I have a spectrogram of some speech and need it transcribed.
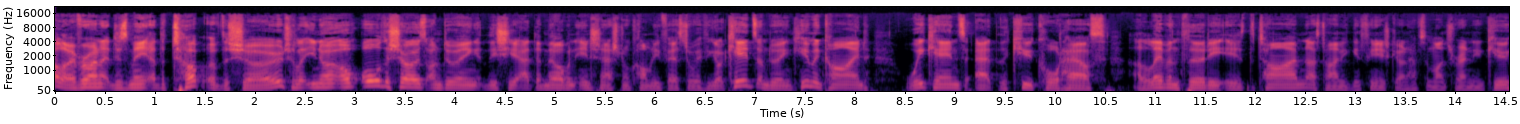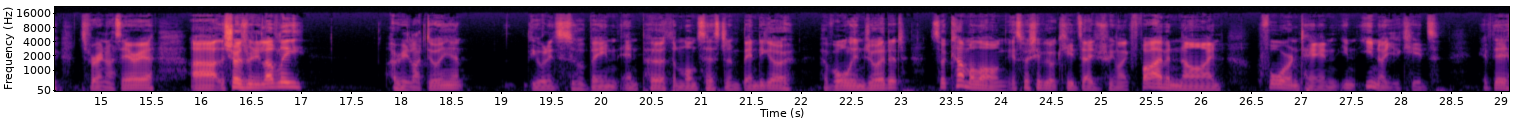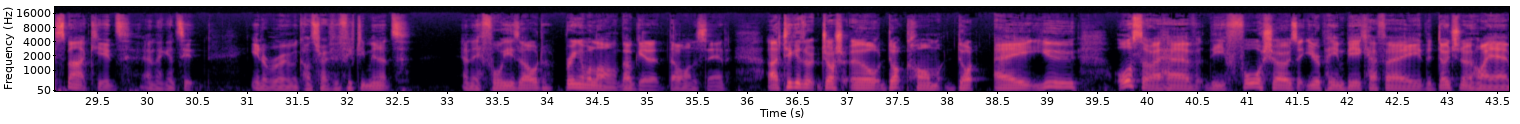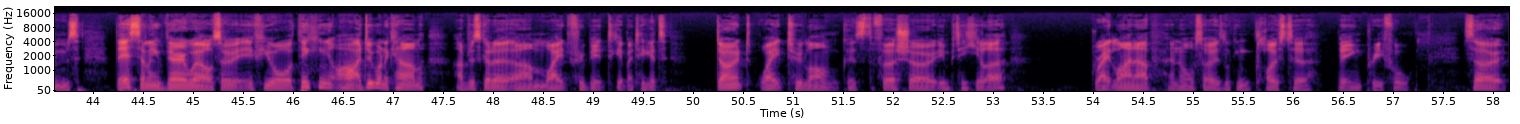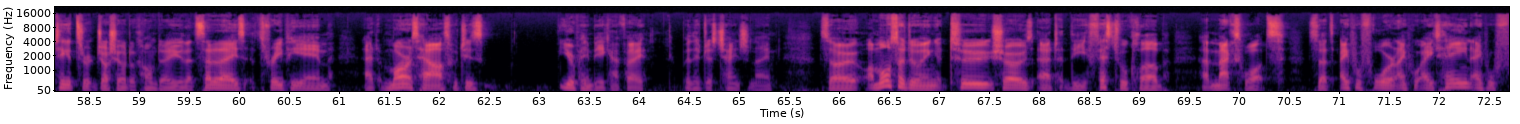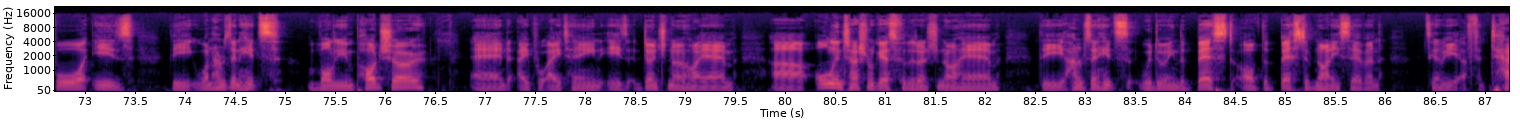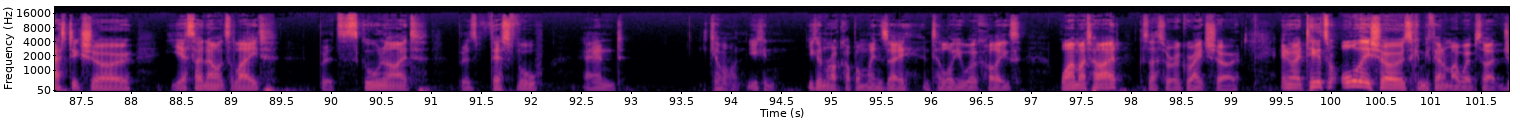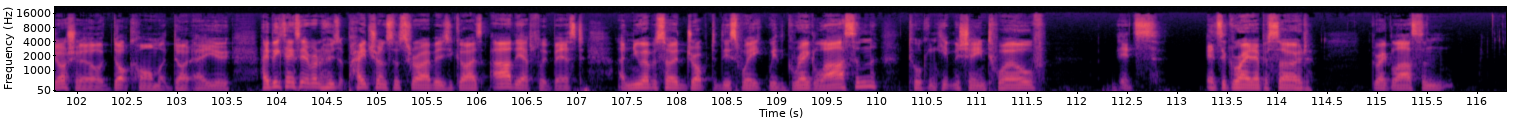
Hello, everyone. It is me at the top of the show to let you know of all the shows I'm doing this year at the Melbourne International Comedy Festival. If you've got kids, I'm doing Humankind weekends at the Kew Courthouse. 11.30 is the time. Nice time. You can finish, go and have some lunch around in Kew. It's a very nice area. Uh, the show's really lovely. I really like doing it. The audiences who have been in Perth and Launceston and Bendigo have all enjoyed it. So come along, especially if you've got kids aged between like 5 and 9, 4 and 10. You, you know your kids. If they're smart kids and they can sit in a room and concentrate for 50 minutes and they're four years old, bring them along. They'll get it. They'll understand. Uh, tickets are at joshearl.com.au. Also, I have the four shows at European Beer Cafe, the Don't You Know Who I Am's. They're selling very well. So if you're thinking, oh, I do want to come, I've just got to um, wait for a bit to get my tickets, don't wait too long because the first show in particular, great lineup and also is looking close to being pretty full. So tickets are at joshearl.com.au. That's Saturdays at 3 p.m. at Morris House, which is European Beer Cafe, but they've just changed the name. So I'm also doing two shows at the Festival Club at Max Watts. So that's April 4 and April 18. April 4 is the 100% Hits Volume Pod Show, and April 18 is Don't You Know Who I Am. Uh, all international guests for the Don't You Know Who I Am. The 100% Hits, we're doing the best of the best of 97. It's going to be a fantastic show. Yes, I know it's late, but it's school night, but it's festival, and come on, you can you can rock up on Wednesday and tell all your work colleagues why am I tired? Because I saw a great show. Anyway, tickets for all these shows can be found on my website, joshearl.com.au. Hey, big thanks to everyone who's a Patreon subscribers. You guys are the absolute best. A new episode dropped this week with Greg Larsen talking Hit Machine 12. It's it's a great episode. Greg Larsen,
